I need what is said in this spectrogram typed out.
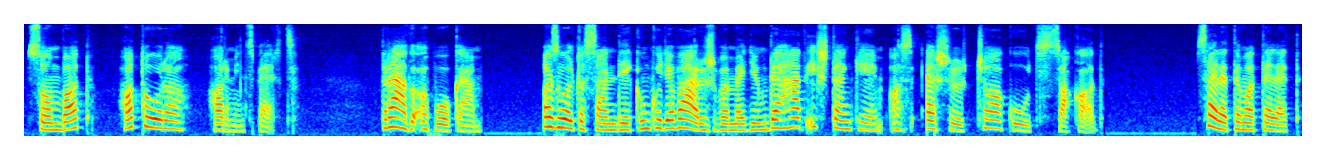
Szombat, 6 óra, 30 perc. Drága apókám, az volt a szándékunk, hogy a városba megyünk, de hát istenkém, az eső csak úgy szakad. Szeretem a telet,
